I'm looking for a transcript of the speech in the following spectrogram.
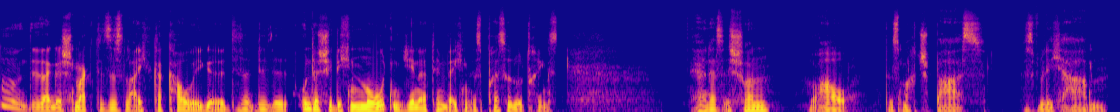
oh, dieser Geschmack, dieses leicht kakaoige, diese, diese unterschiedlichen Noten, je nachdem, welchen Espresso du trinkst. Ja, das ist schon wow. das macht Spaß, das will ich haben.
